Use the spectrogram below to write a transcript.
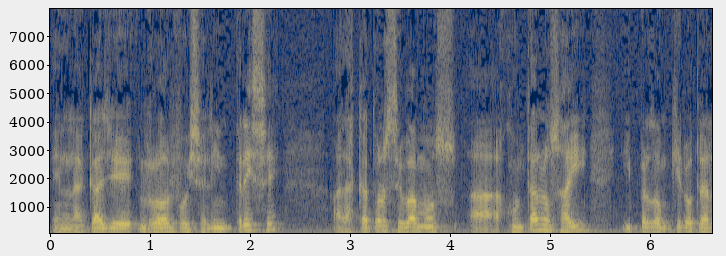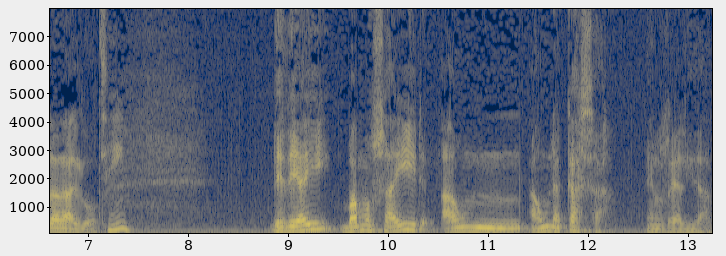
en la calle Rodolfo Iselín 13 a las 14 vamos a juntarnos ahí y perdón, quiero aclarar algo. Sí. Desde ahí vamos a ir a, un, a una casa, en realidad.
